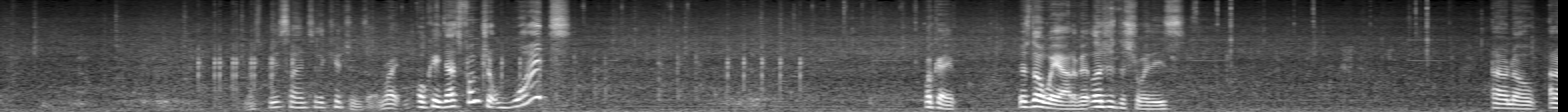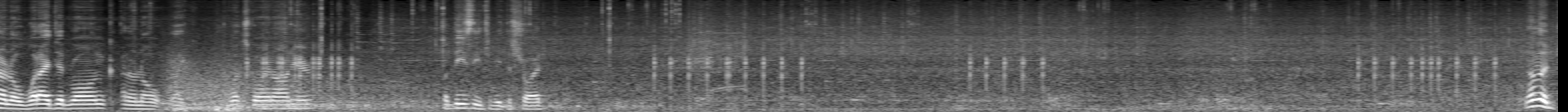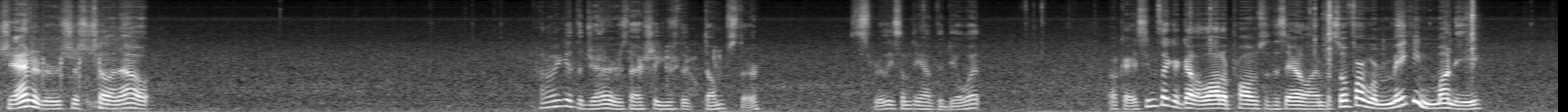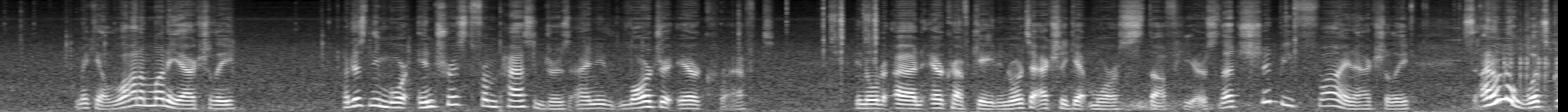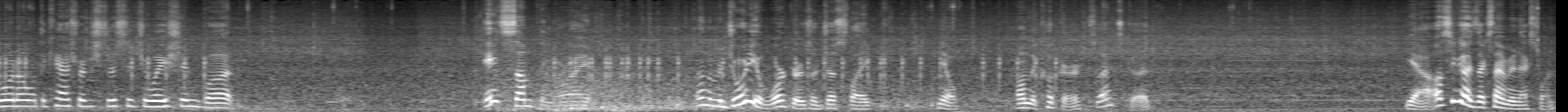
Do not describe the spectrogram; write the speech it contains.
Must be assigned to the kitchen zone. Right. Okay, that's functional. What? Okay. There's no way out of it. Let's just destroy these. I don't know. I don't know what I did wrong. I don't know, like, what's going on here. But these need to be destroyed. Now the is just chilling out. How do I get the janitors to actually use the dumpster? Is this really something I have to deal with? Okay, it seems like I got a lot of problems with this airline, but so far we're making money. Making a lot of money, actually. I just need more interest from passengers, and I need larger aircraft in order uh, an aircraft gate in order to actually get more stuff here. So that should be fine, actually. So I don't know what's going on with the cash register situation, but it's something, alright? Well, the majority of workers are just like, you know, on the cooker, so that's good. Yeah, I'll see you guys next time in the next one.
